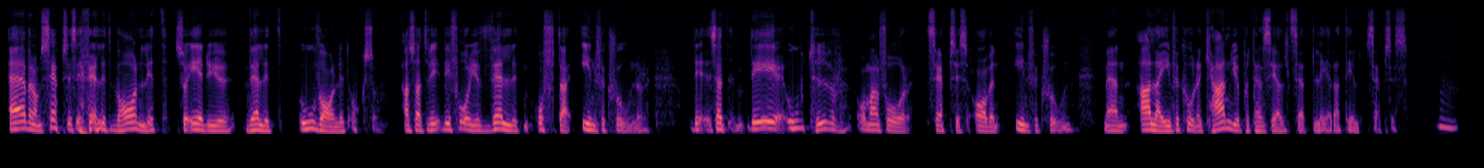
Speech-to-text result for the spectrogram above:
även om sepsis är väldigt vanligt så är det ju väldigt ovanligt också. Alltså att vi, vi får ju väldigt ofta infektioner. Det, så att det är otur om man får sepsis av en infektion. Men alla infektioner kan ju potentiellt sett leda till sepsis. Mm.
